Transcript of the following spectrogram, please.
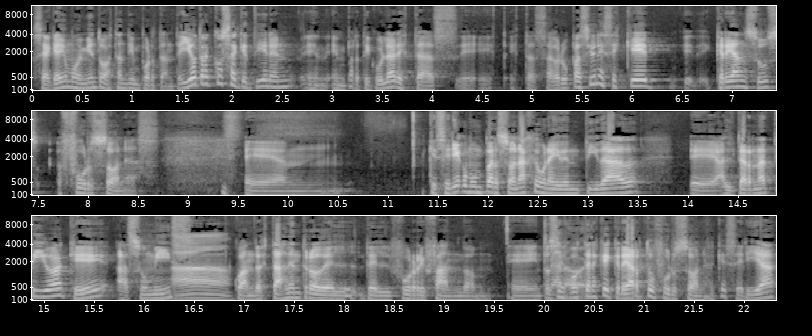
O sea que hay un movimiento bastante importante. Y otra cosa que tienen en, en particular estas, eh, est- estas agrupaciones es que eh, crean sus furzonas. Eh, que sería como un personaje, una identidad eh, alternativa que asumís Ah. cuando estás dentro del, del furry fandom. Entonces Claro, vos tenés que crear tu fursona, que sería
